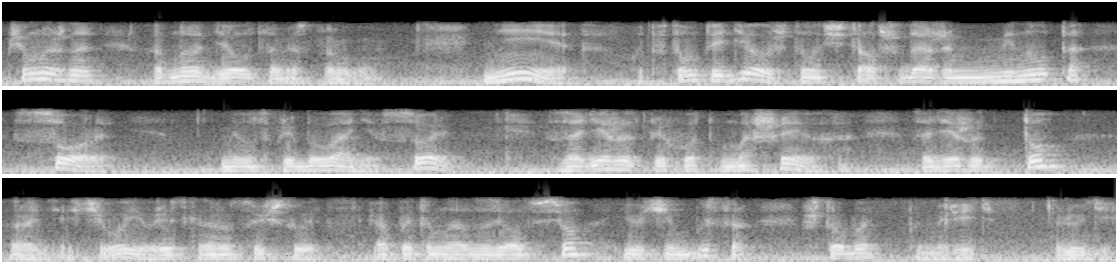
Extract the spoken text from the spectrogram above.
Почему нужно одно делать вместо другого? Нет, вот в том-то и дело, что он считал, что даже минута ссоры, минута пребывания в ссоре задерживает приход Машеха, задерживает то, ради чего еврейский народ существует. А поэтому надо сделать все и очень быстро, чтобы помирить людей.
